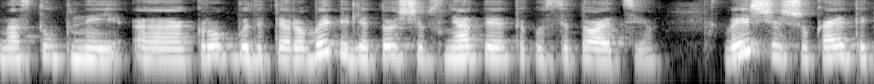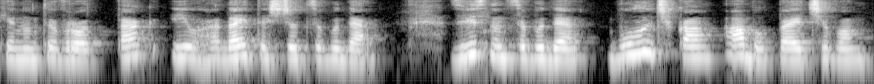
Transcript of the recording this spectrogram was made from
наступний крок будете робити для того, щоб зняти таку ситуацію? Ви ще шукаєте кинути в рот, так? І вгадайте, що це буде. Звісно, це буде булочка або печиво,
